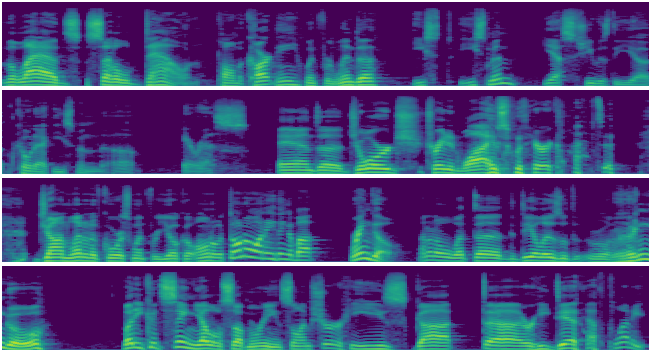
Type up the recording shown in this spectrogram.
the lads settled down. Paul McCartney went for Linda East Eastman. Yes, she was the uh, Kodak Eastman uh, heiress. And uh, George traded wives with Eric Clapton. John Lennon, of course, went for Yoko Ono. Don't know anything about Ringo. I don't know what uh, the deal is with Ringo, but he could sing Yellow Submarine, so I'm sure he's got, uh, or he did have plenty.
